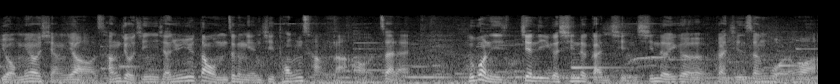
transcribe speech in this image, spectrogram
有没有想要长久经营下去。因为到我们这个年纪，通常啦，哦，再来。如果你建立一个新的感情、新的一个感情生活的话，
